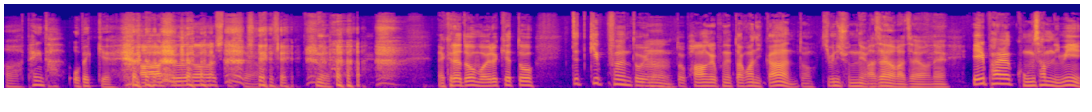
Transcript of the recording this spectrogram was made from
아 팽이 다 500개. 아 그럴 수도 있어요. 네. 네. 네 그래도 뭐 이렇게 또 뜻깊은 또 이런 음. 또 방학을 보냈다고 하니까 또 기분이 좋네요. 맞아요, 맞아요. 네. 1803님이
